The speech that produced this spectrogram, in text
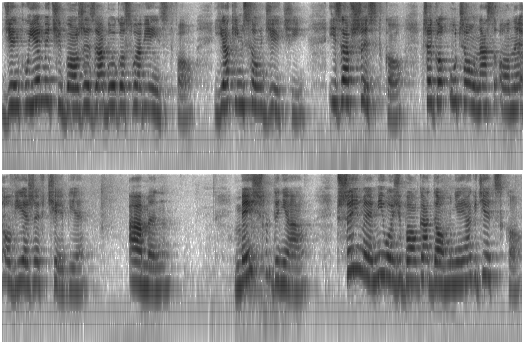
Dziękujemy Ci, Boże, za błogosławieństwo, jakim są dzieci i za wszystko, czego uczą nas one o wierze w Ciebie. Amen. Myśl dnia. Przyjmę miłość Boga do mnie jak dziecko,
